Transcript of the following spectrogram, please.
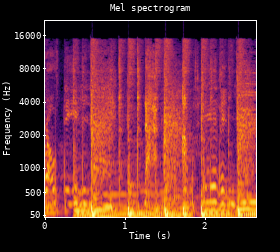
I'm feeling deep.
